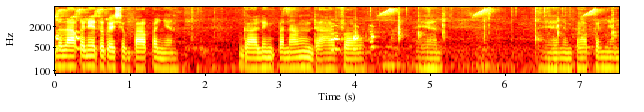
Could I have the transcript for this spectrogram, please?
lalaki nito guys, yung papa niyan. Galing pa ng Davao. Ayan. Ayan yung papa niyan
